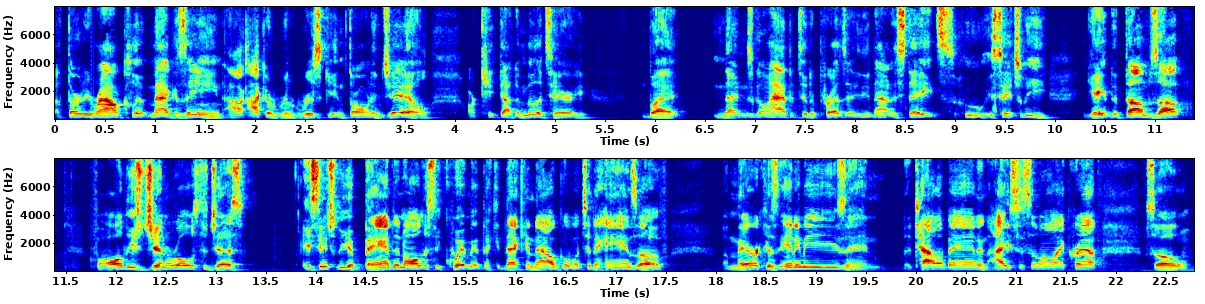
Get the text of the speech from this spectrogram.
a 30 round clip magazine. I, I could risk getting thrown in jail or kicked out the military. But nothing's going to happen to the president of the United States, who essentially gave the thumbs up for all these generals to just essentially abandon all this equipment that can, that can now go into the hands of America's enemies and the Taliban and ISIS and all that crap. So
